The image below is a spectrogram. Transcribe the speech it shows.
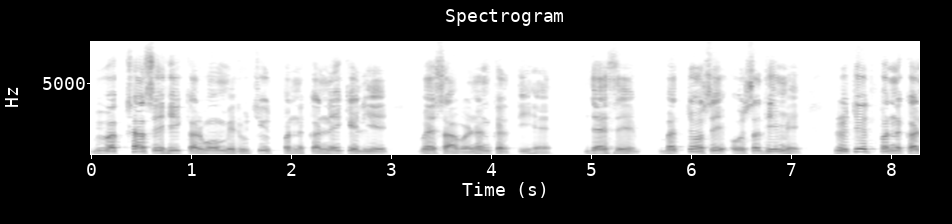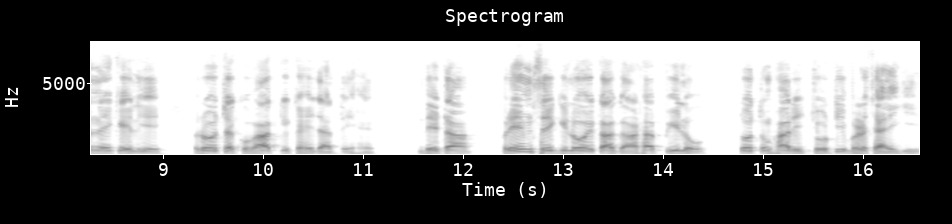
विवक्षा से ही कर्मों में रुचि उत्पन्न करने के लिए वैसा वर्णन करती है। जैसे बच्चों से औषधि में रुचि उत्पन्न करने के लिए रोचक वाक्य कहे जाते हैं, बेटा, प्रेम से गिलोय का गाढ़ा पी लो तो तुम्हारी चोटी बढ़ जाएगी।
